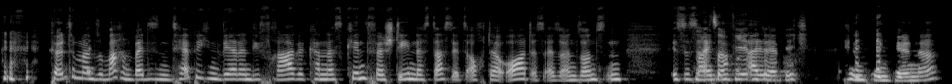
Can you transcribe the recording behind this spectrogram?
Könnte man so machen. Bei diesen Teppichen wäre dann die Frage, kann das Kind verstehen, dass das jetzt auch der Ort ist? Also ansonsten ist es einfach auf jeden Teppich hinpinkeln, ne?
